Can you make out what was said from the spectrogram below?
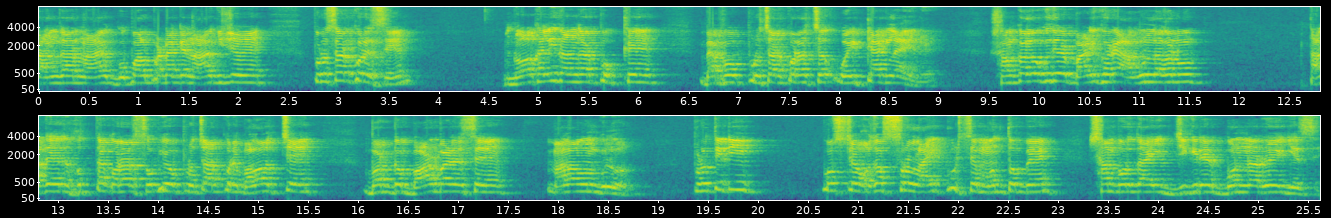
দাঙ্গার নায়ক গোপাল পাটাকে নায়ক হিসেবে প্রচার করেছে, নোয়াখালী দাঙ্গার পক্ষে ব্যাপক প্রচার করা হচ্ছে ওই ট্যাগ লাইনে সংখ্যালঘুদের বাড়িঘরে আগুন লাগানো, তাদের হত্যা করার ছবিও প্রচার করে বলা হচ্ছে। বড্ড বাড়েছে মালাউনগুলোর প্রতিটি পোস্টে অজস্র লাইক পড়ছে মন্তব্যে, সাম্প্রদায়িক জিগিরের বন্যা রয়ে গিয়েছে।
